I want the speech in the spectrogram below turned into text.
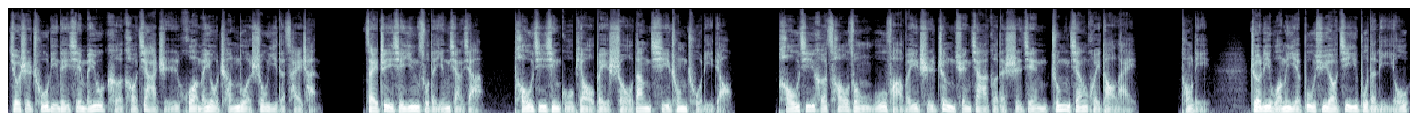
就是处理那些没有可靠价值或没有承诺收益的财产。在这些因素的影响下，投机性股票被首当其冲处理掉。投机和操纵无法维持证券价格的时间终将会到来。同理，这里我们也不需要进一步的理由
